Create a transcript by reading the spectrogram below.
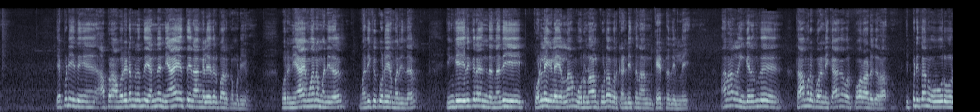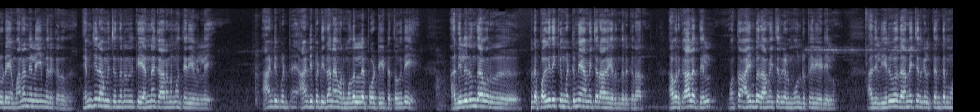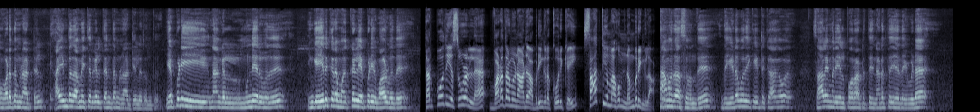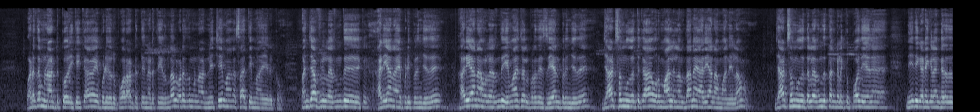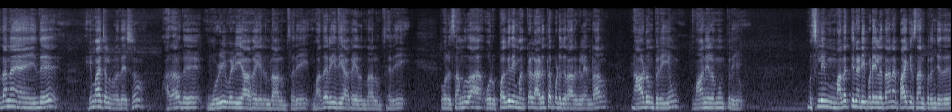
எப்படி இது அப்புறம் அவரிடமிருந்து என்ன நியாயத்தை நாங்கள் எதிர்பார்க்க முடியும்? ஒரு நியாயமான மனிதர் மதிக்கக்கூடிய மனிதர். இங்கே இருக்கிற இந்த நதி கொள்ளைகளை எல்லாம் ஒரு நாள் கூட அவர் கண்டித்து நான் கேட்டதில்லை. ஆனால் இங்கிருந்து தாமிரபரணிக்காக அவர் போராடுகிறார். இப்படித்தான் ஒவ்வொருவருடைய மனநிலையும் இருக்கிறது. எம்ஜி ராமச்சந்திரனுக்கு என்ன காரணமோ தெரியவில்லை. ஆண்டிப்பட்டி ஆண்டிப்பட்டி தானே அவர் முதல்ல போட்டியிட்ட தொகுதி. அதிலிருந்து அவர் அந்த பகுதிக்கு மட்டுமே அமைச்சராக இருந்திருக்கிறார். அவர் காலத்தில் மொத்தம் ஐம்பது அமைச்சர்கள் மூன்று பீரியடிலும் அதில் இருபது அமைச்சர்கள் தென் தமிழ் வட தமிழ்நாட்டில் ஐம்பது அமைச்சர்கள் தென் தமிழ்நாட்டில் இருந்து எப்படி நாங்கள் முன்னேறுவது? இங்கே இருக்கிற மக்கள் எப்படி வாழ்வது? தற்போதைய சூழல்ல வட தமிழ்நாடு அப்படிங்கிற கோரிக்கை சாத்தியமாகும் நம்புறீங்களா? ராமதாஸ் வந்து இந்த இடஒதுக்கீட்டுக்காக சாலை மறியல் போராட்டத்தை நடத்தியதை விட வட தமிழ்நாட்டு கோரிக்கைக்காக இப்படி ஒரு போராட்டத்தை நடத்தியிருந்தால் வட தமிழ்நாடு நிச்சயமாக சாத்தியமாக இருக்கும் பஞ்சாப்லேருந்து ஹரியானா எப்படி பிரிஞ்சது? ஹரியானாவிலேருந்து இமாச்சல் பிரதேஷ் ஏன் பிரிஞ்சது? ஜாட் சமூகத்துக்காக ஒரு மாநிலம் தானே ஹரியானா மாநிலம்? ஜாட் சமூகத்திலேருந்து தங்களுக்கு போதிய நீதி கிடைக்கலங்கிறது தானே இது? ஹிமாச்சல் பிரதேசம் அதாவது மொழி வழியாக இருந்தாலும் சரி மத ரீதியாக இருந்தாலும் சரி ஒரு சமுதாய ஒரு பகுதி மக்கள் அழுத்தப்படுகிறார்கள் என்றால் நாடும் பிரியும் மாநிலமும் பிரியும். முஸ்லீம் மதத்தின் அடிப்படையில் தானே பாகிஸ்தான் பிரிஞ்சுது?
